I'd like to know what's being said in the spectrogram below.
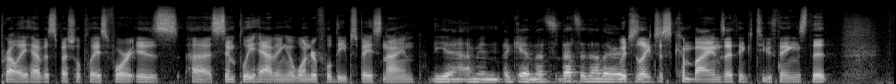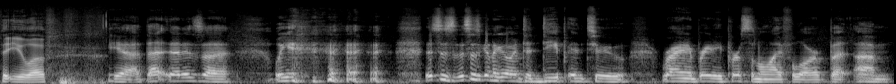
probably have a special place for is uh, simply having a wonderful Deep Space Nine. Yeah, I mean, again, that's that's another which like just combines, I think, two things that that you love. Yeah, that that is a. We this is this is going to go into deep into Ryan and Brady personal life lore, but um,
